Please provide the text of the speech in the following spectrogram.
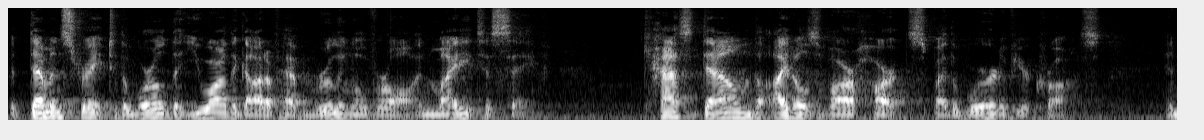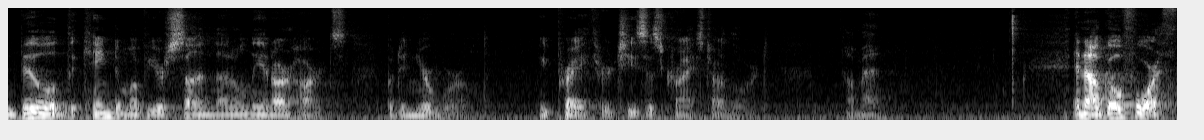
but demonstrate to the world that you are the God of heaven, ruling over all and mighty to save. Cast down the idols of our hearts by the word of your cross, and build the kingdom of your Son not only in our hearts, but in your world. We pray through Jesus Christ our Lord. And now go forth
